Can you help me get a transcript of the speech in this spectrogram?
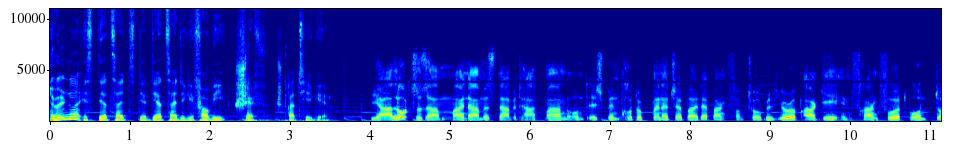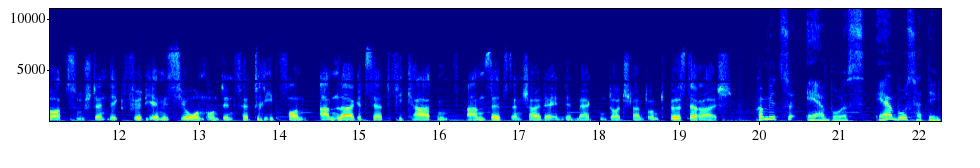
Döllner ist derzeit der derzeitige VW-Chefstratege. Ja, hallo zusammen. Mein Name ist David Hartmann und ich bin Produktmanager bei der Bank von Tobel Europe AG in Frankfurt und dort zuständig für die Emission und den Vertrieb von Anlagezertifikaten an Selbstentscheider in den Märkten Deutschland und Österreich. Kommen wir zu Airbus. Airbus hat den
